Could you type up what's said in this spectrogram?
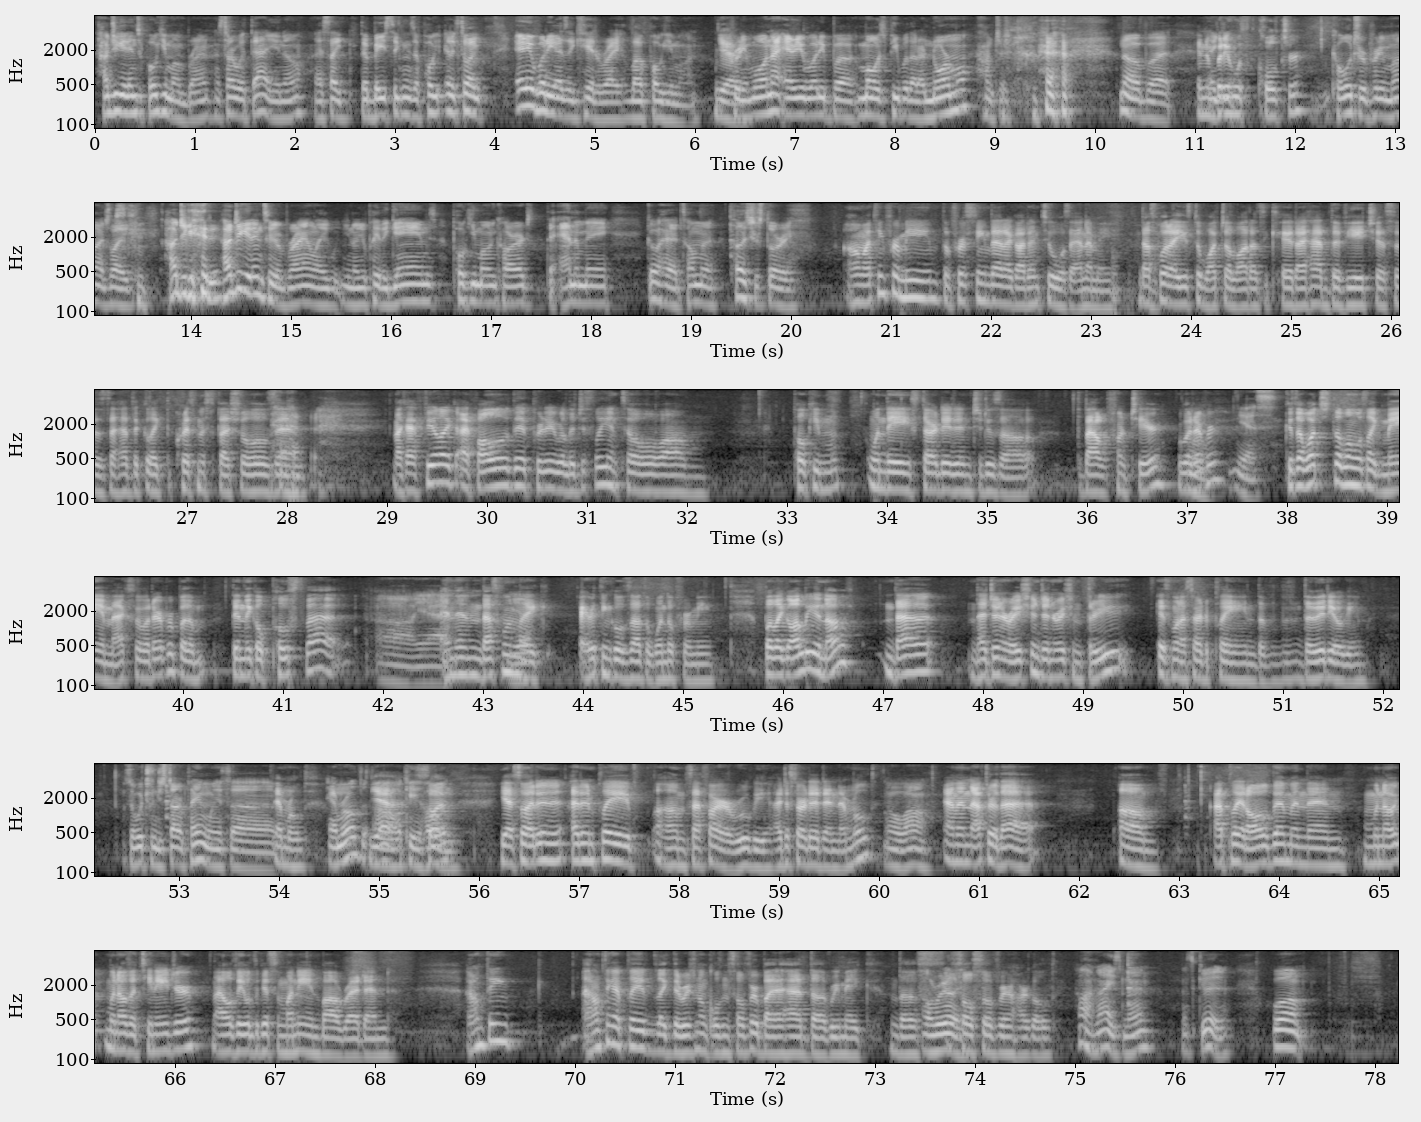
how'd you get into Pokemon, Brian? Let's start with that. You know, that's like the basic things of Pokemon. So like everybody as a kid, right, love Pokemon. Yeah. Pretty well, not everybody, but most people that are normal. I'm just no, but Anybody Like- with culture? culture pretty much like how'd you get how'd you get into it brian like you know you play the games pokemon cards the anime go ahead tell me tell us your story Um, I think for me, the first thing that I got into was anime. That's what I used to watch a lot as a kid. I had the VHSs. I had the like the Christmas specials, and like I feel like I followed it pretty religiously until um, Pokemon when they started introduce uh, the Battle Frontier or whatever. yes Because I watched the one with like May and Max or whatever, but um, then they go post that, oh yeah and then that's when like everything goes out the window for me. But like oddly enough, that that generation, generation three, is when I started playing the the video game so which one did you started playing with uh Emerald. emerald Yeah. oh, okay so hold I, on. yeah, so I didn't I didn't play um, Sapphire or Ruby. I just started in Emerald, oh wow and then after that, um, I played all of them. And then when I when I was a teenager, I was able to get some money and bought Red. And I don't think. I don't think I played like the original Gold and Silver, but I had the remake, the Oh, really? Soul Silver and Heart Gold. oh nice man that's good well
